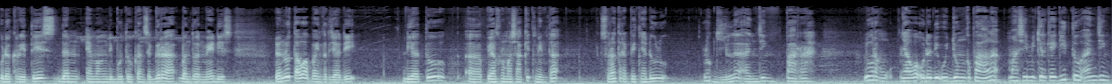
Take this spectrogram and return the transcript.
udah kritis dan emang dibutuhkan segera bantuan medis. Dan lu tahu apa yang terjadi? Dia tuh uh, pihak rumah sakit minta surat rapidnya dulu. Lu gila anjing. Parah. Lu orang nyawa udah di ujung kepala masih mikir kayak gitu anjing.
